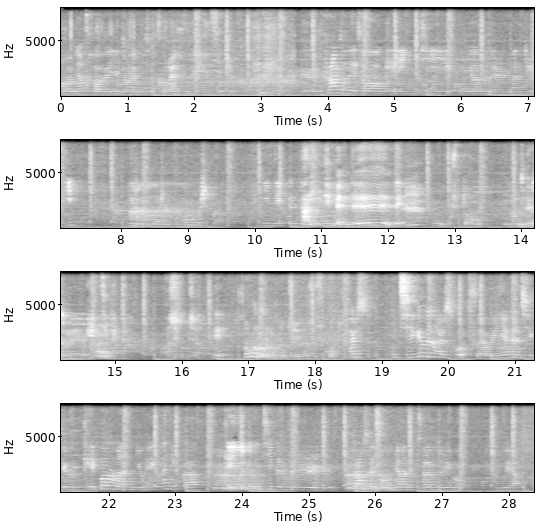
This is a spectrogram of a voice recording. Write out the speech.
J'aimerais bien travailler dans la musique coréenne, mais c'est dur. 그 프랑스에서 개인디 공연을 만들기 이런 아. 거를 해보고 싶어요. 인디 밴드. 아 인디 밴드 네. 오 멋있다 좋은데요? 좋아해요 인디 어. 밴드. 아 진짜? 네. 그런 건 얼마든지 할 수 있을 것 같아 할 수, 지금은 할수 없어요. 왜냐면 지금 K-pop만 유행하니까 음. 개인 인디 밴드를 음. 프랑스에서 오면 사람들이 막 누구야?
